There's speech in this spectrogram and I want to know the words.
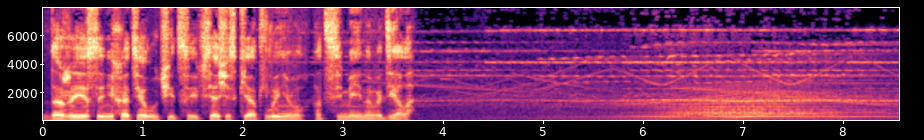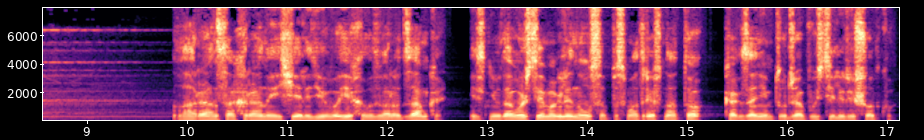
даже если не хотел учиться и всячески отлынивал от семейного дела. Лоран с охраной и челядью выехал из ворот замка и с неудовольствием оглянулся, посмотрев на то, как за ним тут же опустили решетку.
